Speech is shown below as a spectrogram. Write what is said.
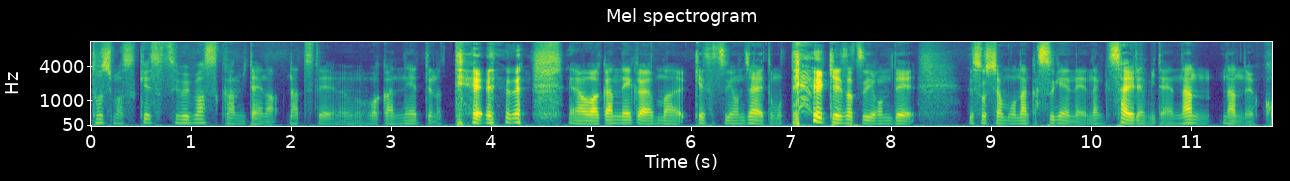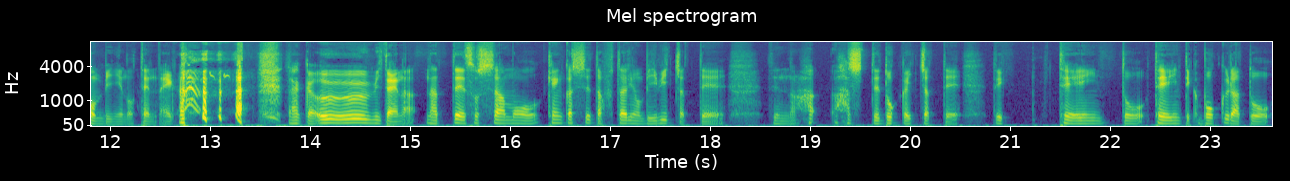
どうします？警察呼びますか？みたいな、なってて、うん、わかんねえってなって。いや、わかんねえから、まあ、警察呼んじゃえと思って。警察呼んで、で、そしたらもうなんかすげえね、なんかサイレンみたいな、なん、なんのよ、コンビニの店内が。なんか、うーうーみたいな、なって、そしたらもう喧嘩してた2人もビビっちゃって、でな走ってどっか行っちゃって、で、店員と、店員っていうか僕らと、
